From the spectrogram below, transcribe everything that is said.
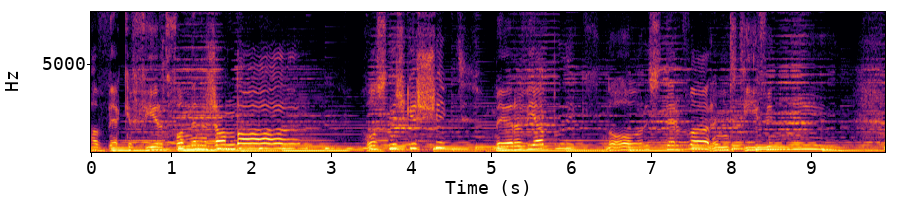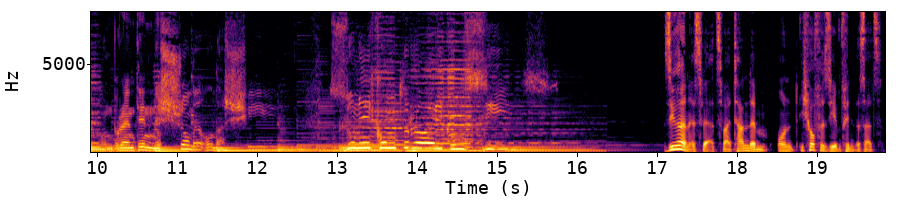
a weggeführt von dem Gendarm. Hast nicht geschickt, mehr wie a Blick, nur ist der warend tief in mir und brennt in ne Schumme und a Schier. Sonnig und treurig und. Sie hören SWR 2 Tandem und ich hoffe, Sie empfinden das als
